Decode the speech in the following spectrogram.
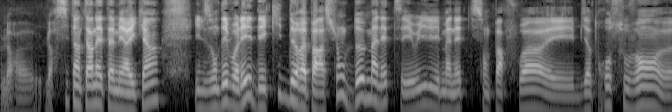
leur, leur site internet américain. Ils ont dévoilé des kits de réparation de manettes. Et oui, les manettes qui sont parfois et bien trop souvent euh,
